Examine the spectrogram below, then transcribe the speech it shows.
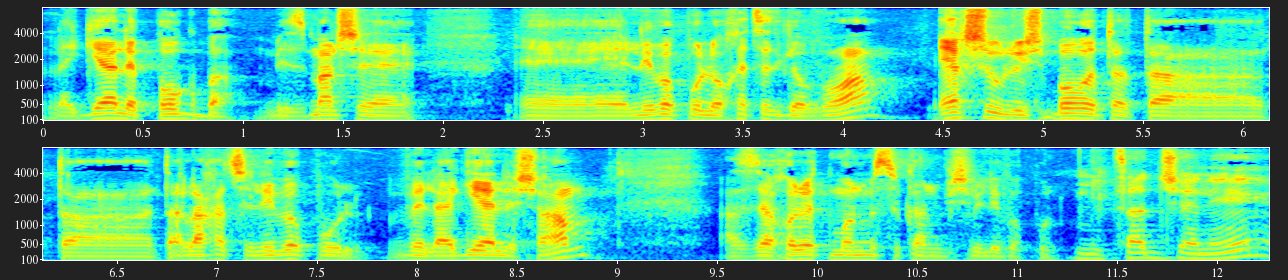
להגיע לפוגבה בזמן שליברפול לוחצת גבוה, איכשהו לשבור את הלחץ של ליברפול ולהגיע לשם, אז זה יכול להיות מאוד מסוכן בשביל ליברפול. מצד שני,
